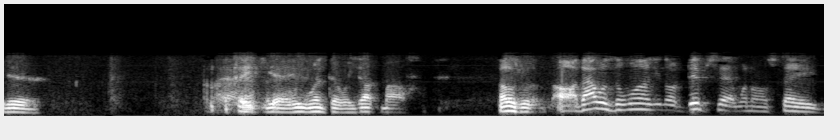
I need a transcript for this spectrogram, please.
Yeah. I think yeah, we went there with Yukmouth. Those were oh, that was the one, you know, Dipset went on stage.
